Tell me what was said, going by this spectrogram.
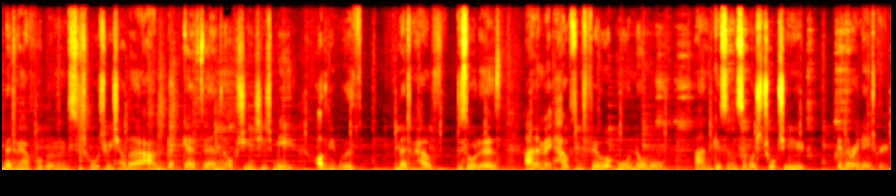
mental health problems to talk to each other and give them the opportunity to meet other people with mental health disorders and it helps them to feel more normal and gives them someone to talk to in their own age group.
